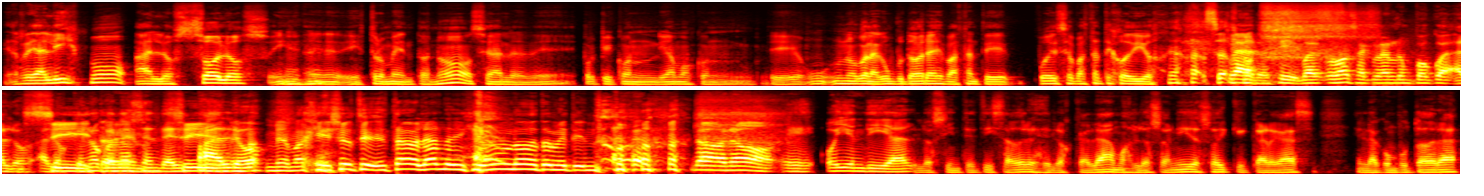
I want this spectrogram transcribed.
realismo a los solos eh, instrumentos, ¿no? O sea, de- porque con, digamos, con eh, uno con la computadora es bastante, puede ser bastante jodido. Claro, sí. Bueno, vamos a aclararle un poco a los, a los Sí, que no bien. conocen del Sí, me palo. ima- Me, imaginé, yo te- estaba hablando y dije, "Uh, no me estoy metiendo. No, no. eh, hoy en día los sintetizadores de los que hablábamos, los sonidos hoy que cargas en la computadora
